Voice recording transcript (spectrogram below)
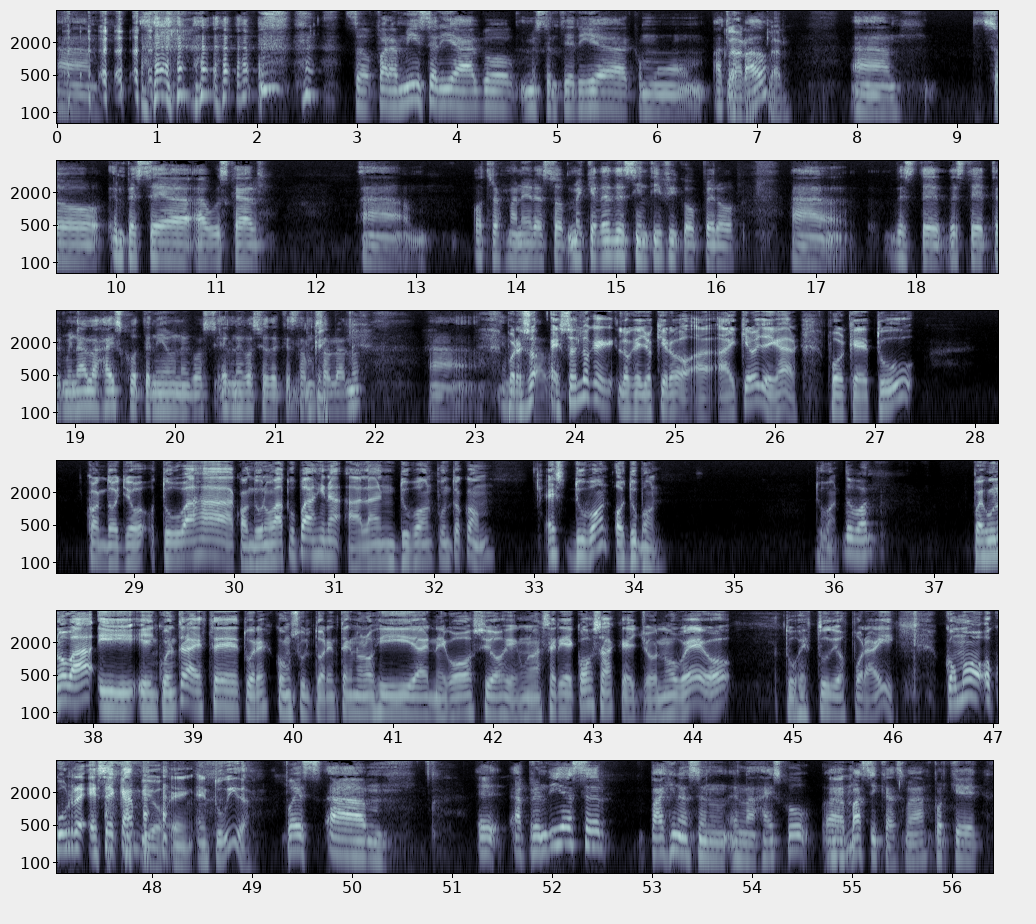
Um, so, para mí sería algo, me sentiría como atrapado. Claro, claro. Um, so, empecé a, buscar um, otras maneras. So, me quedé de científico, pero uh, desde, desde terminar la high school tenía un negocio, el negocio de que estamos hablando. Uh, Por eso, eso es lo que, lo que yo quiero, ahí quiero llegar, porque tú cuando yo, tú vas a, cuando uno va a tu página, alandubon.com, ¿es Dubon o Dubon? Dubon. Dubon. Pues uno va y, encuentra este, tú eres consultor en tecnología, en negocios y en una serie de cosas que yo no veo tus estudios por ahí. ¿Cómo ocurre ese cambio en, tu vida? Pues eh, aprendí a hacer páginas en, la high school ah, básicas, ¿verdad? Porque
